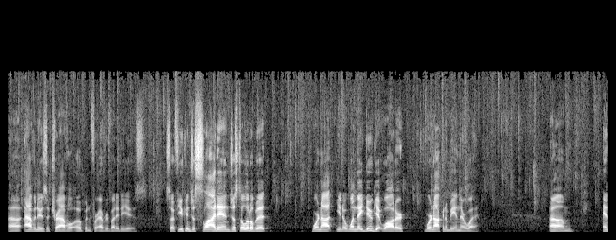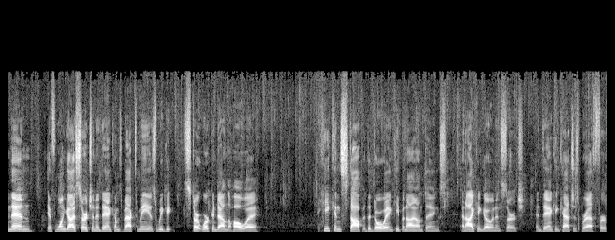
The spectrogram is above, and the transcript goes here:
uh, avenues of travel open for everybody to use. So if you can just slide in just a little bit, we're not, you know, when they do get water, we're not going to be in their way. Um, and then if one guy's searching and Dan comes back to me as we get, start working down the hallway, he can stop at the doorway and keep an eye on things, and I can go in and search, and Dan can catch his breath for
